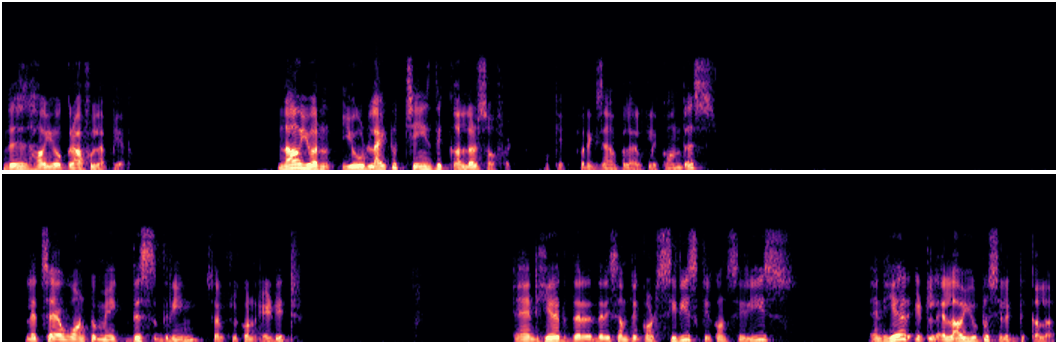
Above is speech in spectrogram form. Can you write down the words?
this is how your graph will appear. Now you are you would like to change the colors of it. Okay for example I'll click on this. Let's say I want to make this green so I'll click on edit and here there, there is something called series click on series. And here it will allow you to select the color.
